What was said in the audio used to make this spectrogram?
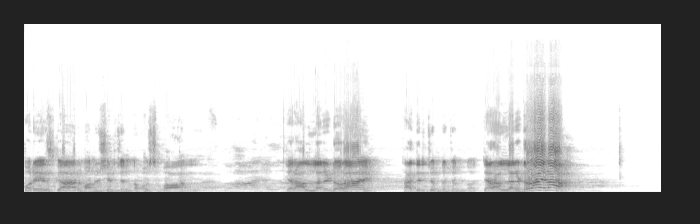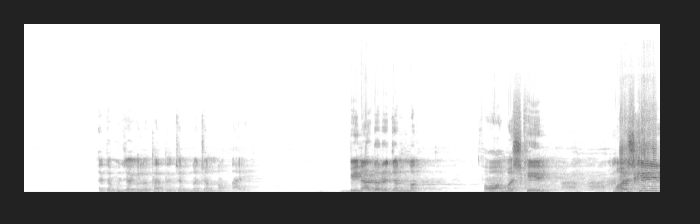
পরেজগার মানুষের জন্য হসবান যারা আল্লাহরে ডরায় তাদের জন্য জন্য যারা আল্লাহরে ডরায় না এতে বোঝা গেল তাদের জন্য জন্নত নাই বিনা ডরে জন্নত ও মুশকিল মুশকিল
